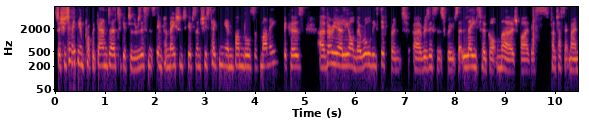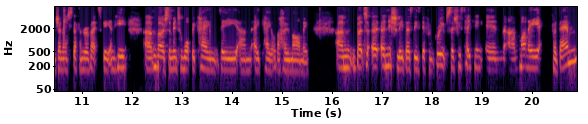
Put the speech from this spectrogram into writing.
So she's taking in propaganda to give to the resistance, information to give them. She's taking in bundles of money because uh, very early on there were all these different uh, resistance groups that later got merged by this fantastic man, General Stefan Rowecki, and he uh, merged them into what became the um, AK or the Home Army. Um, but uh, initially, there's these different groups. So she's taking in uh, money for them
